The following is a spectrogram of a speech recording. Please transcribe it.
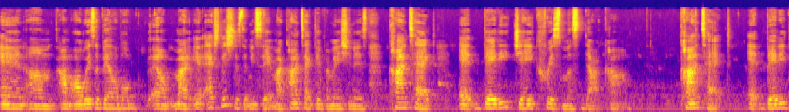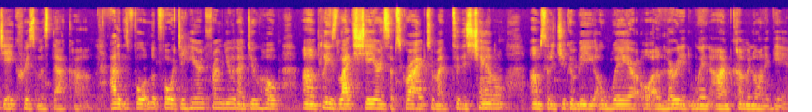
And um, I'm always available. Um, my actually, just let me say it. My contact information is contact at bettyjchristmas.com contact at bettyjchristmas.com. I look forward, look forward to hearing from you, and I do hope um, please like, share, and subscribe to my to this channel um, so that you can be aware or alerted when I'm coming on again.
